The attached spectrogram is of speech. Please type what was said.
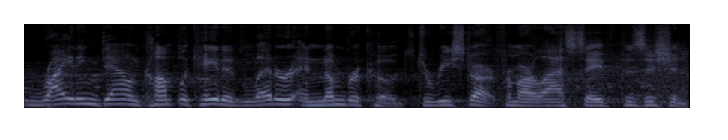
writing down complicated letter and number codes to restart from our last saved position.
